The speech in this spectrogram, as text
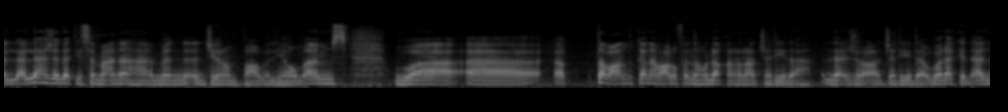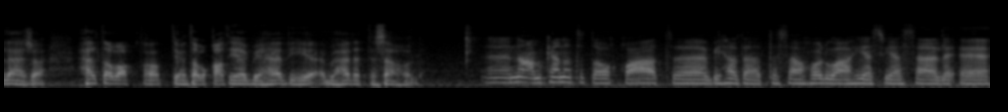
ال- اللهجة التي سمعناها من جيروم باول يوم أمس و آه، طبعا كان معروف أنه لا قرارات جديدة لا إجراءات جديدة ولكن اللهجة هل توقعت يعني توقعتيها بهذه بهذا التساهل؟ آه، نعم كانت التوقعات آه، بهذا التساهل وهي سياسة آه،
